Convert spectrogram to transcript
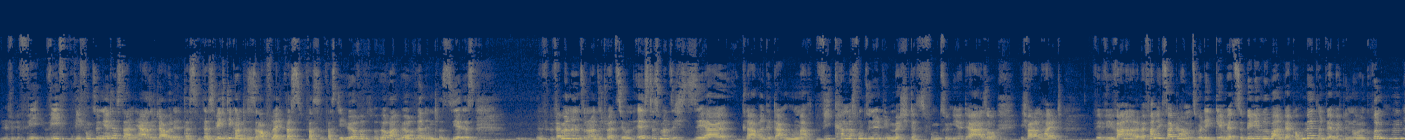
wie, wie, wie funktioniert das dann? Ja, also ich glaube, das, das Wichtige und das ist auch vielleicht was, was, was die Hörer, Hörer und Hörerinnen interessiert ist, wenn man in so einer Situation ist, dass man sich sehr klare Gedanken macht, wie kann das funktionieren, wie möchte ich, dass es funktioniert. Ja, also ich war dann halt, wir, wir waren alle bei Funding Circle, haben uns überlegt, gehen wir jetzt zu Billy rüber und wer kommt mit und wer möchte neu gründen.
